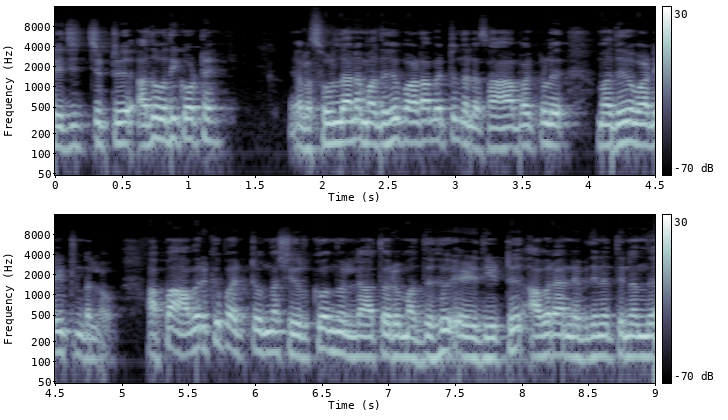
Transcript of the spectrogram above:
രചിച്ചിട്ട് അത് ഓതിക്കോട്ടെ? റസൂൽദാനെ മധു പാടാൻ പറ്റുന്നില്ല. സഹാബക്കൾ മധു പാടിയിട്ടുണ്ടല്ലോ. അപ്പോൾ അവർക്ക് പറ്റുന്ന ഷിർക്കൊന്നുമില്ലാത്ത ഒരു മധു എഴുതിയിട്ട് അവർ ആ നബിദിനത്തിനെന്ന്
